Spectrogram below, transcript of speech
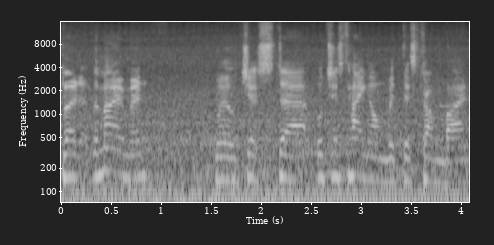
but at the moment, we'll just uh, we'll just hang on with this combine.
